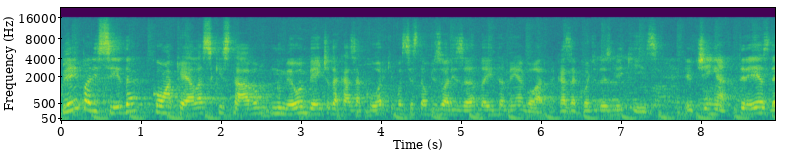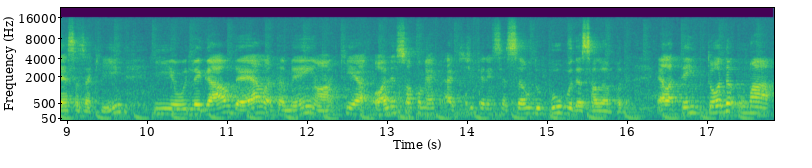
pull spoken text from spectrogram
bem parecida com aquelas que estavam no meu ambiente da Casa Cor, que vocês estão visualizando aí também agora, na Casa Cor de 2015. Eu tinha três dessas aqui e o legal dela também, ó, que é, olha só como é a diferenciação do bulbo dessa lâmpada. Ela tem toda uma,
